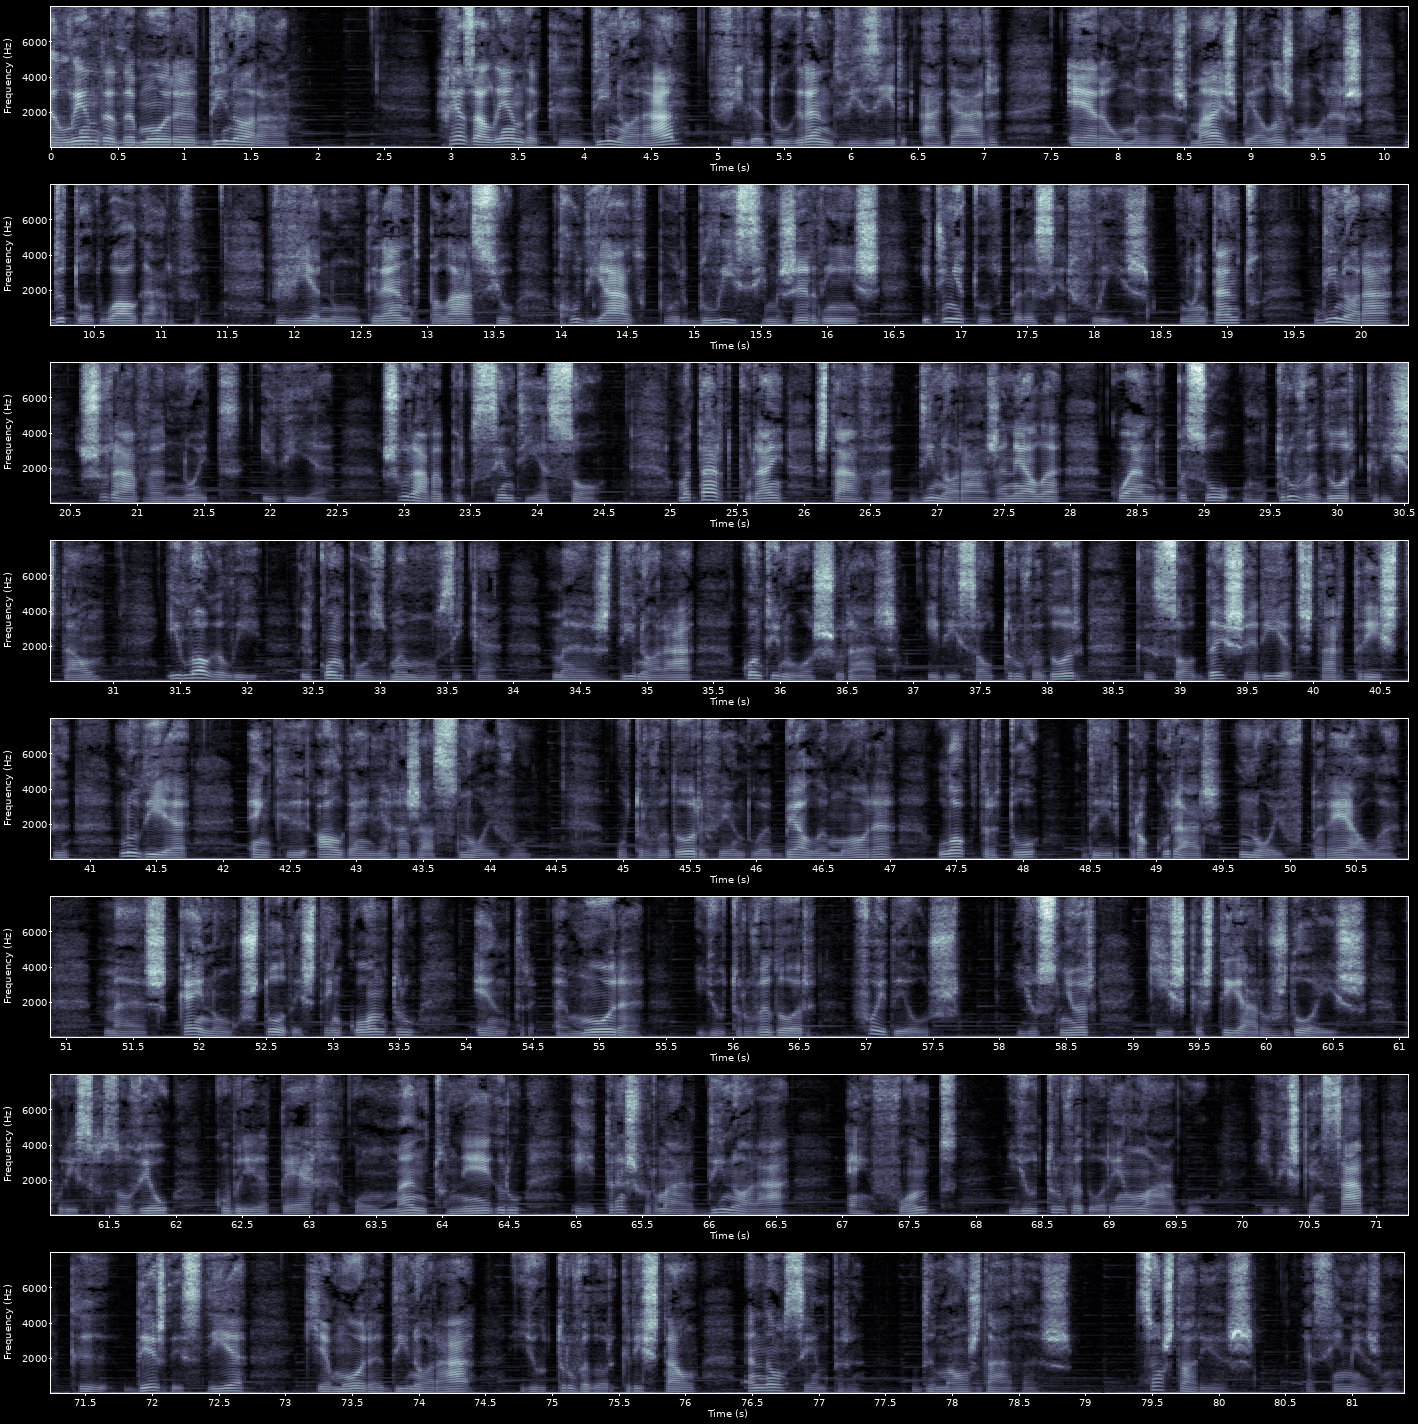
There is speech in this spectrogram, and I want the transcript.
A lenda da Moura Dinorá. Reza a lenda que Dinorá, filha do grande vizir Agar, era uma das mais belas mouras de todo o Algarve. Vivia num grande palácio rodeado por belíssimos jardins e tinha tudo para ser feliz. No entanto, Dinorá chorava noite e dia. Chorava porque se sentia só. Uma tarde, porém, estava Dinorá à janela quando passou um trovador cristão e logo ali lhe compôs uma música. Mas Dinorá continuou a chorar e disse ao trovador que só deixaria de estar triste no dia em que alguém lhe arranjasse noivo. O trovador, vendo a bela mora, logo tratou de ir procurar noivo para ela. Mas quem não gostou deste encontro entre a Moura e o trovador foi Deus. E o Senhor quis castigar os dois, por isso resolveu cobrir a terra com um manto negro e transformar Dinorá em fonte e o trovador em lago. E diz quem sabe que, desde esse dia, que a Moura Dinorá e o trovador cristão andam sempre de mãos dadas. São histórias assim mesmo.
